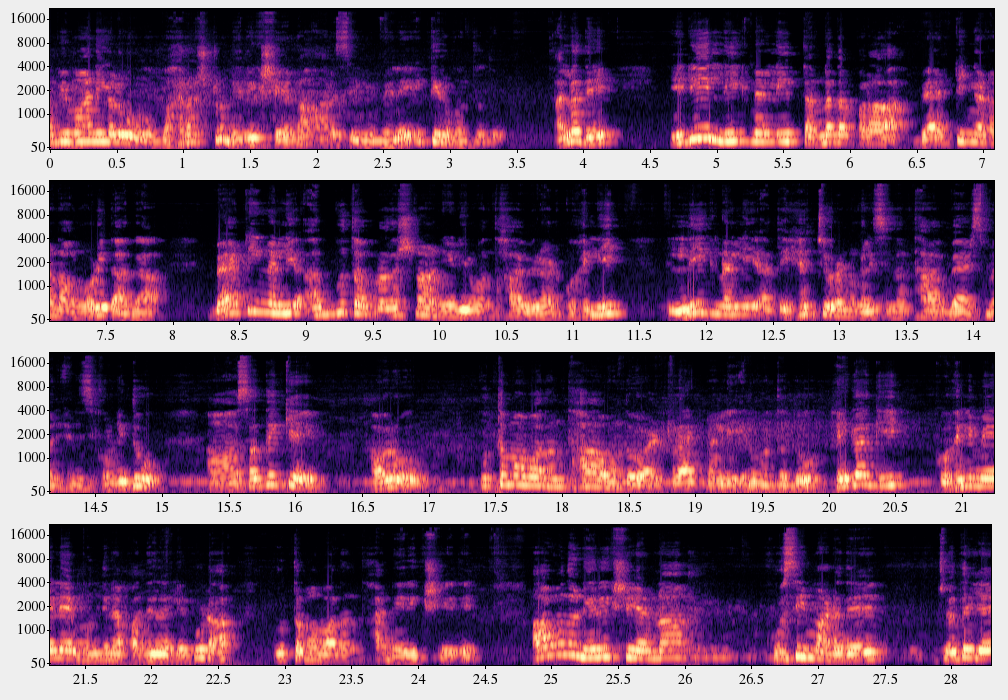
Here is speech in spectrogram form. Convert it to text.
ಅಭಿಮಾನಿಗಳು ಬಹಳಷ್ಟು ನಿರೀಕ್ಷೆಯನ್ನು ಆರ್ ಸಿ ಬಿ ಮೇಲೆ ಇಟ್ಟಿರುವಂಥದ್ದು. ಅಲ್ಲದೆ ಇಡೀ ಲೀಗ್ನಲ್ಲಿ ತಂಡದ ಪರ ಬ್ಯಾಟಿಂಗ್ ಅನ್ನು ನಾವು ನೋಡಿದಾಗ ಬ್ಯಾಟಿಂಗ್ನಲ್ಲಿ ಅದ್ಭುತ ಪ್ರದರ್ಶನ ನೀಡಿರುವಂತಹ ವಿರಾಟ್ ಕೊಹ್ಲಿ ಲೀಗ್ನಲ್ಲಿ ಅತಿ ಹೆಚ್ಚು ರನ್ ಗಳಿಸಿದಂತಹ ಬ್ಯಾಟ್ಸ್ಮನ್ ಎನಿಸಿಕೊಂಡಿದ್ದು ಸದ್ಯಕ್ಕೆ ಅವರು ಉತ್ತಮವಾದಂತಹ ಒಂದು ಟ್ರ್ಯಾಕ್ನಲ್ಲಿ ಇರುವಂತದ್ದು ಹೀಗಾಗಿ ಕೊಹ್ಲಿ ಮೇಲೆ ಮುಂದಿನ ಪಂದ್ಯದಲ್ಲಿ ಕೂಡ ಉತ್ತಮವಾದಂತಹ ನಿರೀಕ್ಷೆ ಇದೆ. ಆ ಒಂದು ನಿರೀಕ್ಷೆಯನ್ನ ಹುಸಿ ಮಾಡದೆ, ಜೊತೆಗೆ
